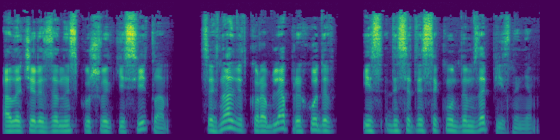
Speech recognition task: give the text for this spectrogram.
Але через занизьку швидкість світла сигнал від корабля приходив із 10-секундним запізненням.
